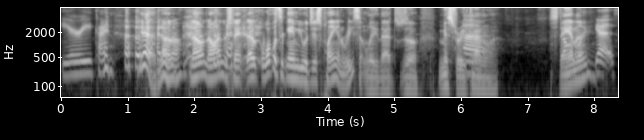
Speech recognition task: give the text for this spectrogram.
eerie, kind of. Yeah. No. No. No. No. I understand. What was the game you were just playing recently? That's a mystery kind Uh, of. Stanley. Yes.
